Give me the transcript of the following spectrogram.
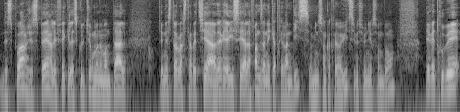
d'espoir, j'espère, l'effet que la sculpture monumentale que Nestor Basterrechea avait réalisé à la fin des années 90, en 1988, si mes souvenirs sont bons, est retrouvé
